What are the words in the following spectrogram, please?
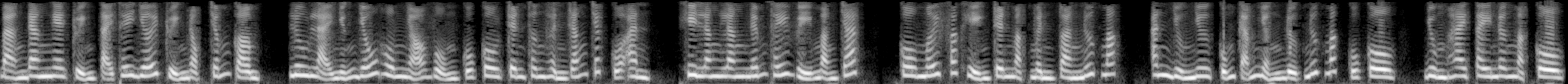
Bạn đang nghe truyện tại thế giới truyện đọc.com, lưu lại những dấu hôn nhỏ vụn của cô trên thân hình rắn chắc của anh, khi lăng lăng nếm thấy vị mặn chát, cô mới phát hiện trên mặt mình toàn nước mắt, anh dường như cũng cảm nhận được nước mắt của cô, dùng hai tay nâng mặt cô,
